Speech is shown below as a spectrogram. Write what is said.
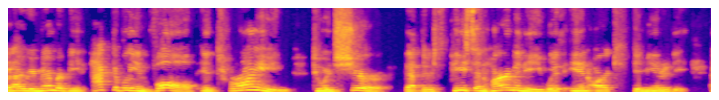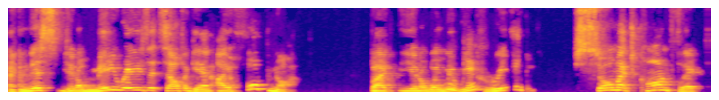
but I remember being actively involved in trying to ensure that there's peace and harmony within our community. And this, you know, may raise itself again. I hope not. But, you know, when we, okay. we create so much conflict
